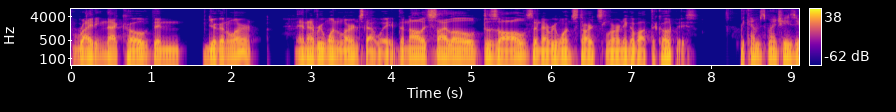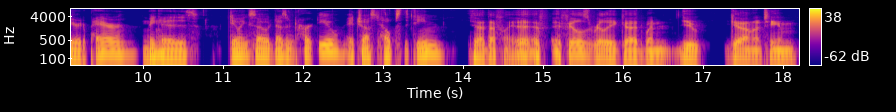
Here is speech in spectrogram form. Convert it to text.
writing that code, then you're going to learn. And everyone learns that way. The knowledge silo dissolves and everyone starts learning about the code base. Becomes much easier to pair Mhm. because doing so doesn't hurt you. It just helps the team. Yeah, definitely. It, it- feels really good when you get on a team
